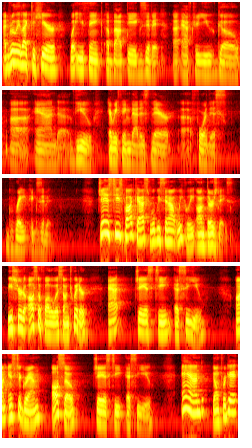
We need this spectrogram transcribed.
I'd really like to hear what you think about the exhibit uh, after you go uh, and uh, view everything that is there uh, for this great exhibit. JST's podcast will be sent out weekly on Thursdays. Be sure to also follow us on Twitter at JSTSCU on Instagram, also JSTSCU. And don't forget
